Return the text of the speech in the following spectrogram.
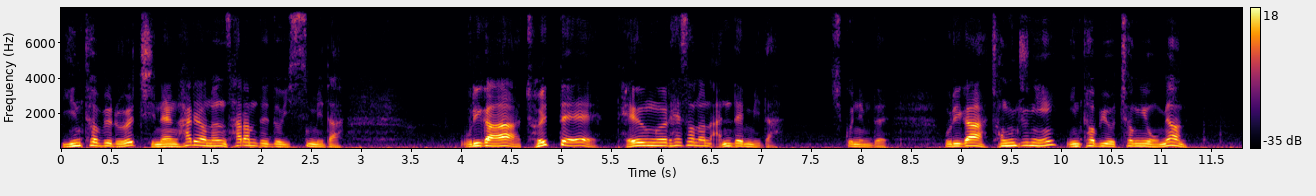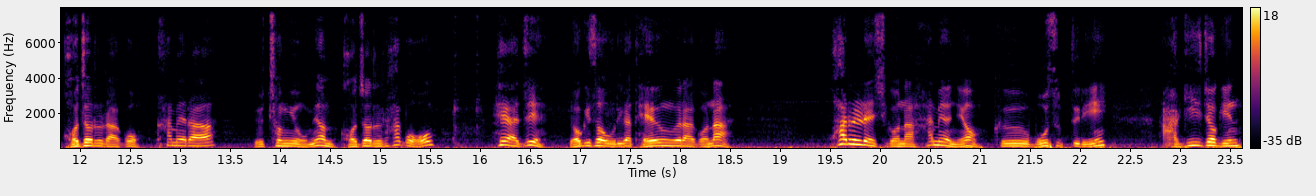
인터뷰를 진행하려는 사람들도 있습니다. 우리가 절대 대응을 해서는 안 됩니다. 식구님들. 우리가 정중히 인터뷰 요청이 오면 거절을 하고 카메라 요청이 오면 거절을 하고 해야지 여기서 우리가 대응을 하거나 화를 내시거나 하면요 그 모습들이 악의적인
